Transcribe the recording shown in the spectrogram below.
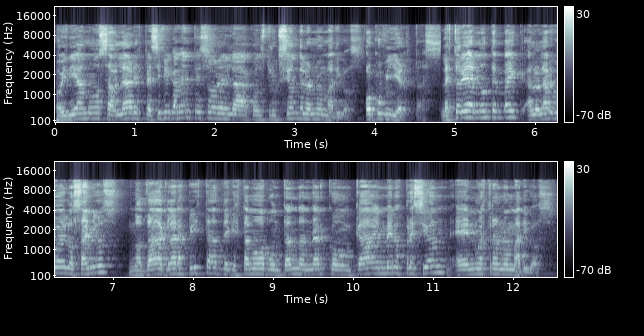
Hoy día vamos a hablar específicamente sobre la construcción de los neumáticos, o cubiertas. La historia del mountain bike a lo largo de los años nos da claras pistas de que estamos apuntando a andar con cada vez menos presión en nuestros neumáticos.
